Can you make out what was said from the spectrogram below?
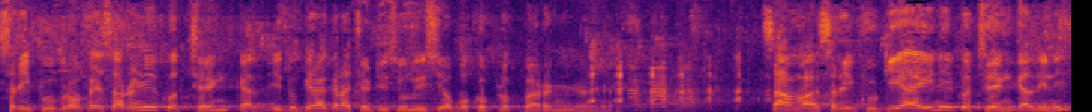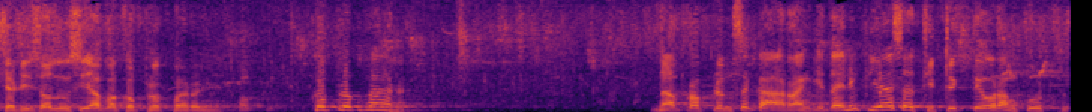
seribu profesor ini ikut jengkel. Itu kira-kira jadi solusi apa goblok bareng? Ya? Sama seribu kiai ini ikut jengkel. Ini jadi solusi apa goblok bareng? Goblok bareng. Nah problem sekarang kita ini biasa didikte orang bodoh.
